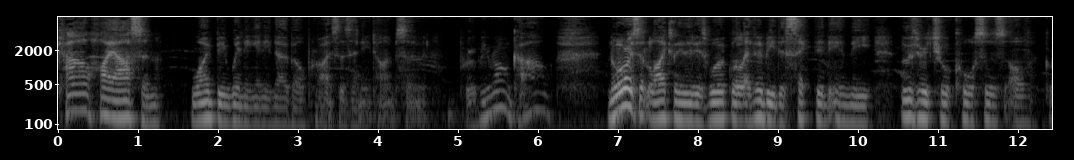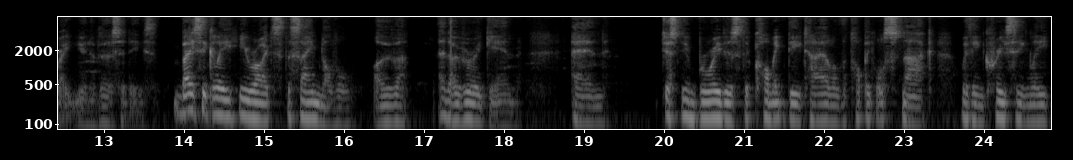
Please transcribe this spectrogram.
Carl Hiaasen won't be winning any Nobel Prizes anytime soon. Prove me wrong, Carl nor is it likely that his work will ever be dissected in the literature courses of great universities. Basically, he writes the same novel over and over again and just embroiders the comic detail of the topical snark with increasingly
